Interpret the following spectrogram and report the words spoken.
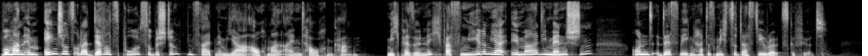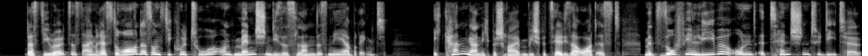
wo man im Angels oder Devils Pool zu bestimmten Zeiten im Jahr auch mal eintauchen kann. Mich persönlich faszinieren ja immer die Menschen und deswegen hat es mich zu Dusty Roads geführt. Dusty Roads ist ein Restaurant, das uns die Kultur und Menschen dieses Landes näher bringt. Ich kann gar nicht beschreiben, wie speziell dieser Ort ist, mit so viel Liebe und Attention to Detail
